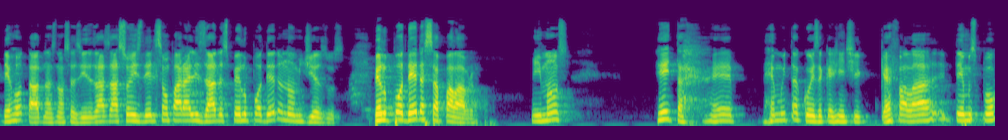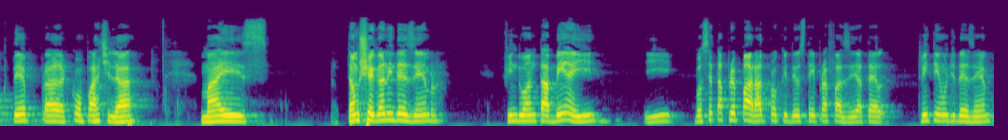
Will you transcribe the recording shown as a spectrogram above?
derrotado nas nossas vidas. As ações dele são paralisadas pelo poder do nome de Jesus, pelo poder dessa palavra. Irmãos, eita, é, é muita coisa que a gente quer falar, temos pouco tempo para compartilhar, mas Estamos chegando em dezembro, fim do ano está bem aí, e você está preparado para o que Deus tem para fazer até 31 de dezembro?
